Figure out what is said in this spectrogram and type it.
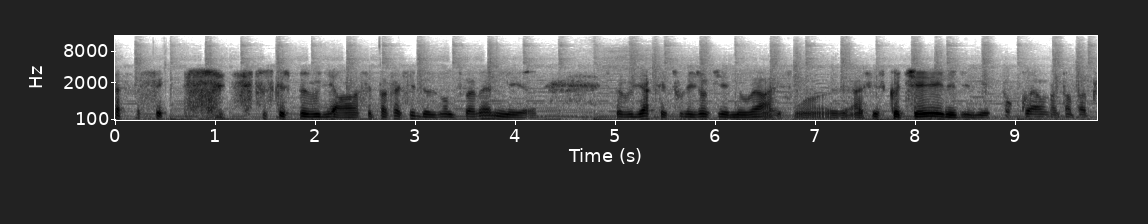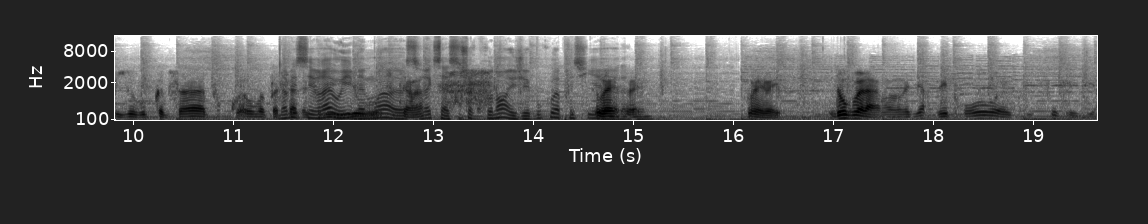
c'est tout ce que je peux vous dire. Hein. C'est pas facile de se vendre soi-même, mais euh, je peux vous dire que tous les gens qui viennent nous voir, ils sont euh, assez scotchés. Ils disent mais pourquoi on n'entend pas plus de groupes comme ça? Pourquoi on voit pas non, mais C'est vrai, oui, même moi, c'est vrai que c'est assez surprenant et j'ai beaucoup apprécié. Ouais, ouais. ouais, ouais. Donc voilà, on va dire des pros qui font plaisir.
